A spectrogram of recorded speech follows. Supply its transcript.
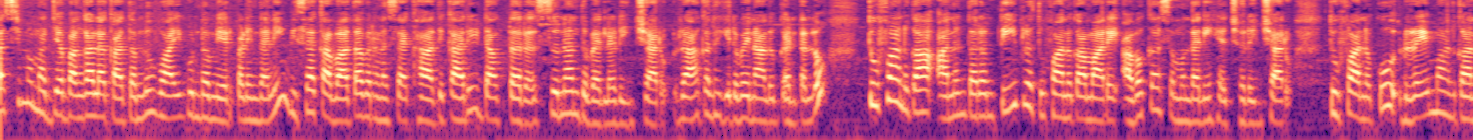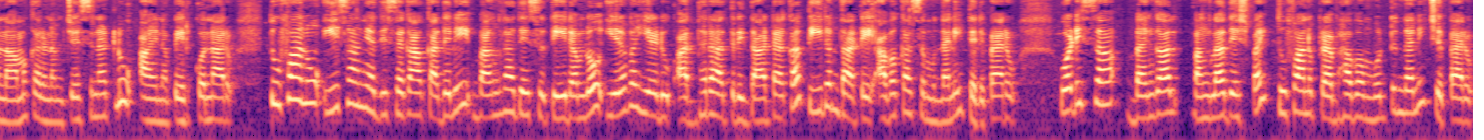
పశ్చిమ మధ్య బంగాళాఖాతంలో వాయుగుండం ఏర్పడిందని విశాఖ వాతావరణ శాఖ అధికారి డాక్టర్ సునంద్ వెల్లడించారు. రాగల ఇరవై నాలుగు గంటల్లో తుఫానుగా అనంతరం తీవ్ర తుఫానుగా మారే అవకాశం ఉందని హెచ్చరించారు. తుఫానుకు రేమాల్గా నామకరణం చేసినట్లు ఆయన పేర్కొన్నారు. తుఫాను ఈశాన్య దిశగా కదిలి బంగ్లాదేశ్ తీరంలో ఇరవై ఏడు అర్ధరాత్రి దాటాక తీరం దాటే అవకాశం ఉందని తెలిపారు. ఒడిశా బెంగాల్ బంగ్లాదేశ్పై తుఫాను ప్రభావం ఉంటుందని చెప్పారు.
